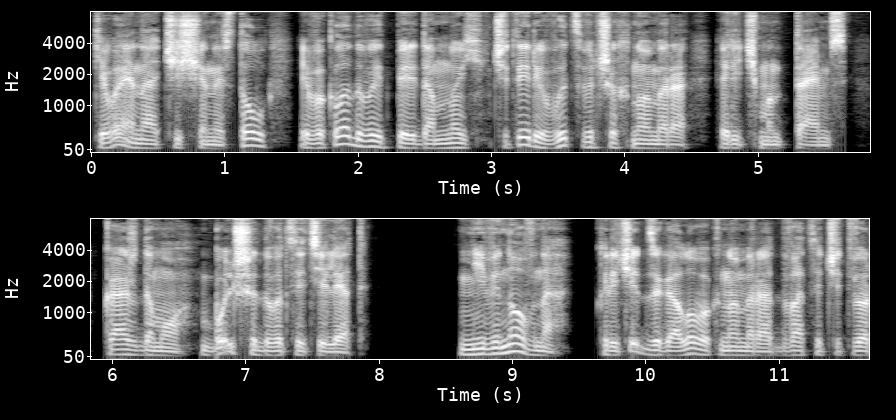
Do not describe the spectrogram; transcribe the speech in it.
кивая на очищенный стол и выкладывает передо мной четыре выцветших номера «Ричмонд Таймс», каждому больше 20 лет. «Невиновна», кричит заголовок номера 24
